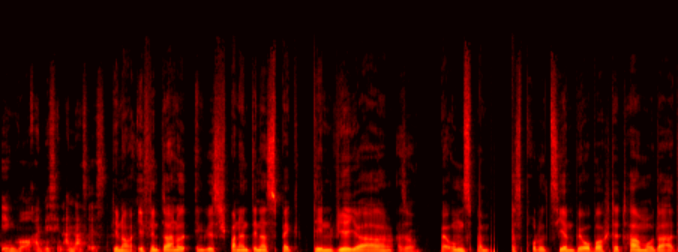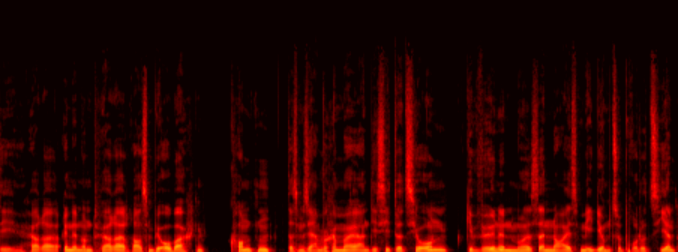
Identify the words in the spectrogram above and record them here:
irgendwo auch ein bisschen anders ist. Genau, ich finde da noch irgendwie spannend den Aspekt, den wir ja, also bei uns beim das Produzieren beobachtet haben oder die Hörerinnen und Hörer draußen beobachten konnten, dass man sich einfach einmal an die Situation gewöhnen muss, ein neues Medium zu produzieren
